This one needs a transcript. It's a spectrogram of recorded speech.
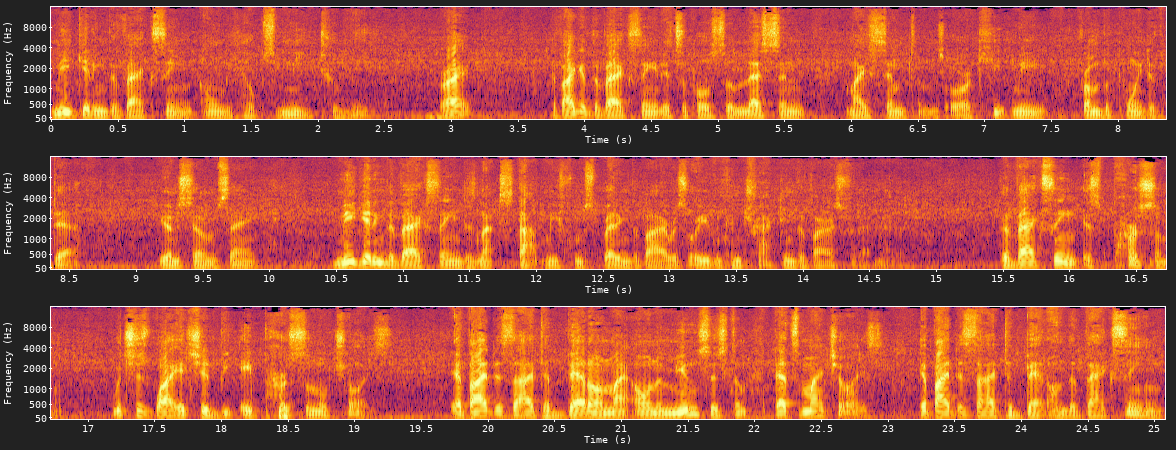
Me getting the vaccine only helps me to me, right? If I get the vaccine, it's supposed to lessen my symptoms or keep me from the point of death. You understand what I'm saying? Me getting the vaccine does not stop me from spreading the virus or even contracting the virus for that matter. The vaccine is personal, which is why it should be a personal choice. If I decide to bet on my own immune system, that's my choice. If I decide to bet on the vaccine,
